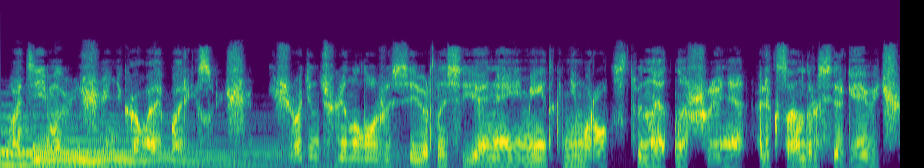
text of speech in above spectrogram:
Вадимовиче и Николае Борисовиче. Еще один член ложи «Северное сияние» имеет к ним родственные отношения. Александр Сергеевич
